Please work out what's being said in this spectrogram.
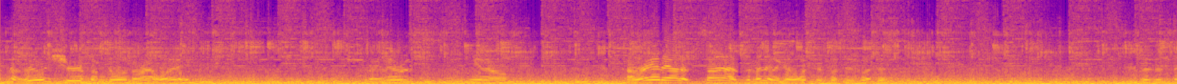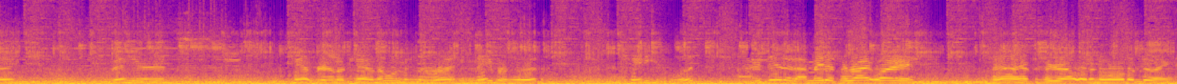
I'm not really sure if I'm going the right way. I mean, there was, you know, I ran out of signs a minute ago. What's this? What's this? What's this? What does it say? Vineyards, campground. Okay, I know I'm in the right neighborhood. Katie's Wood. I did it. I made it the right way. Now I have to figure out what in the world I'm doing.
